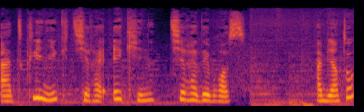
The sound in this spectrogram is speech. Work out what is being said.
at clinique-équine-desbrosses. À bientôt!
